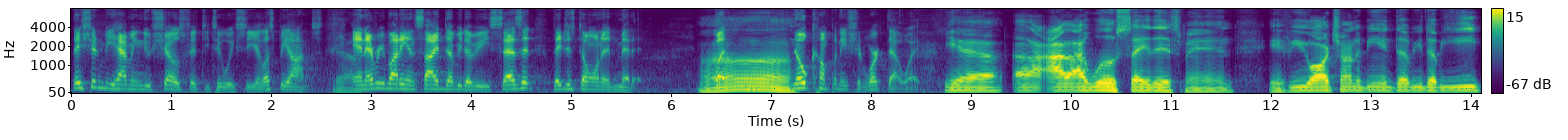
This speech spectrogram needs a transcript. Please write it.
They shouldn't be having new shows 52 weeks a year. Let's be honest. Yeah. And everybody inside WWE says it. They just don't want to admit it. But Ah. no company should work that way. Yeah, uh, I I will say this, man. If you are trying to be in WWE,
